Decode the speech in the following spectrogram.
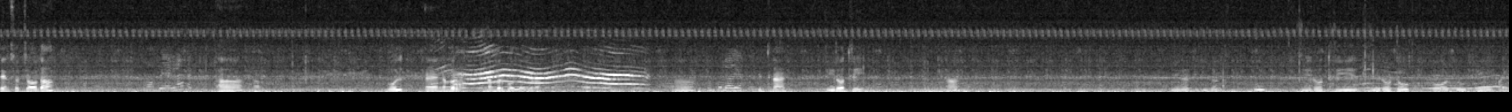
तीन सौ चौदह। हाँ बोल नंबर नंबर बोलो ज़रा। हाँ। कितना है? Zero three. हाँ। Zero zero zero three zero two four two three five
